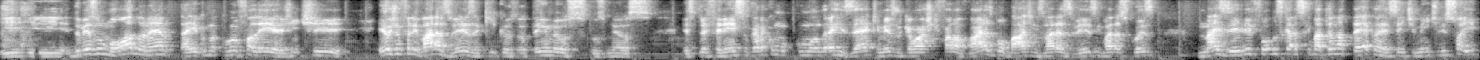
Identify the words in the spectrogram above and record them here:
E, e, do mesmo modo, né? Aí, como, como, eu falei, a gente. Eu já falei várias vezes aqui que eu, eu tenho meus, os meus as preferências. Um cara como, como o André Rizek mesmo, que eu acho que fala várias bobagens várias vezes em várias coisas, mas ele foi um dos caras que bateu na tecla recentemente nisso aí.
